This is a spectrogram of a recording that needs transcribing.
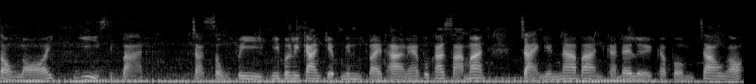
220 บาท จัดส่งฟรี มีบริการเก็บเงินปลายทางนะครับลูกค้าสามารถจ่ายเงินหน้าบ้านกันได้เลยครับผม เจ้าเงาะ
